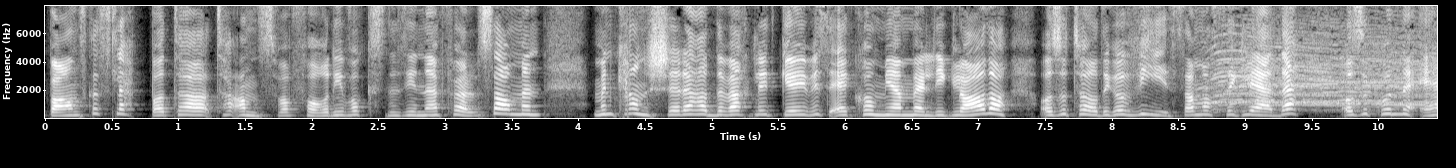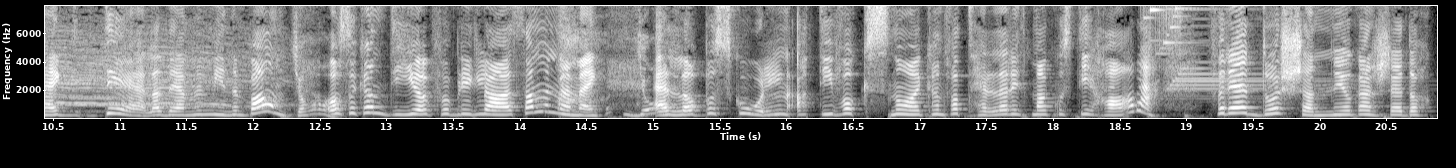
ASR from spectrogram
Barn skal slippe å ta, ta ansvar for de voksne sine følelser. Men, men kanskje det hadde vært litt gøy hvis jeg kom hjem veldig glad, da. Og så tørde jeg å vise masse glede. Og så kunne jeg dele det med mine barn. Ja. Og så kan de òg få bli glade sammen med meg. Ja. Eller på skolen at de voksne òg kan fortelle litt mer hvordan de har det. For det, da skjønner jo kanskje dere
